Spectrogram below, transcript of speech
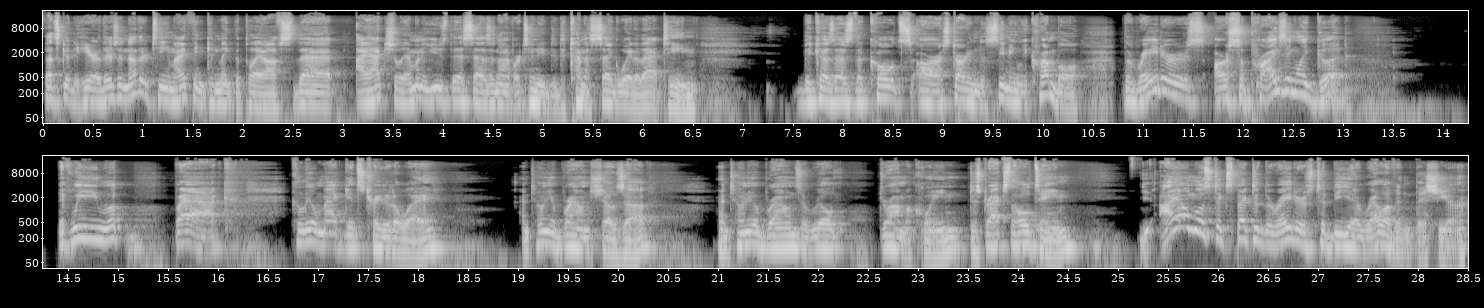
That's good to hear. There's another team I think can make the playoffs that I actually, I'm going to use this as an opportunity to kind of segue to that team. Because as the Colts are starting to seemingly crumble, the Raiders are surprisingly good. If we look back, Khalil Mack gets traded away. Antonio Brown shows up. Antonio Brown's a real drama queen, distracts the whole team. I almost expected the Raiders to be irrelevant this year,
